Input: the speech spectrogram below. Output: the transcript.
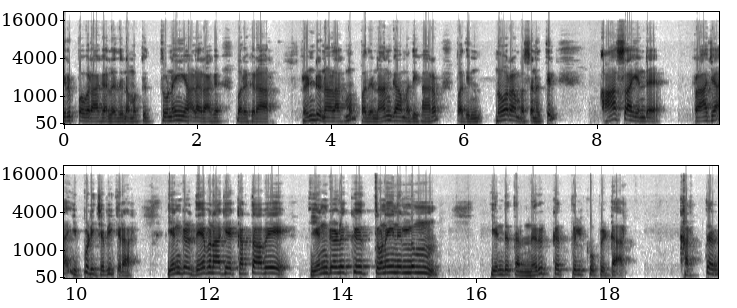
இருப்பவராக அல்லது நமக்கு துணையாளராக வருகிறார். ரெண்டு நாளாகவும் பதினான்காம் அதிகாரம் பதினோராம் வசனத்தில் ஆசா என்ற ராஜா இப்படி ஜெபிக்கிறார். எங்கள் தேவனாகிய கர்த்தாவே எங்களுக்கு துணை நில்லும் என்று தன் நெருக்கத்தில் கூப்பிட்டார். கர்த்தர்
